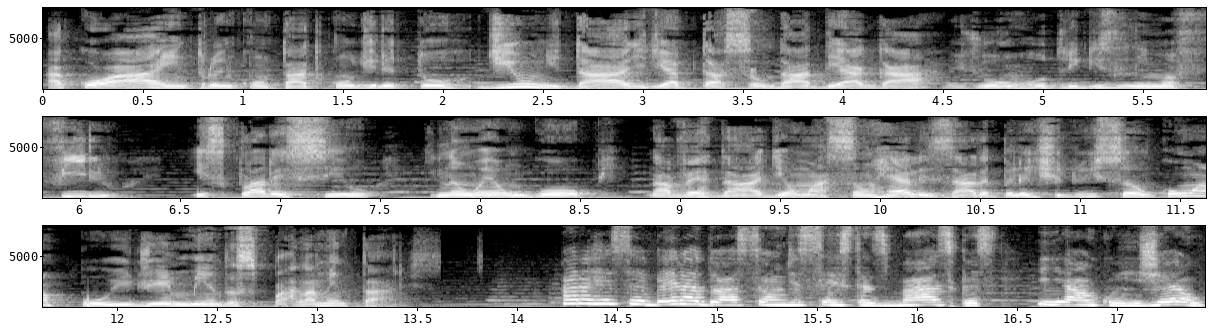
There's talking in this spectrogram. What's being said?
A COA entrou em contato com o diretor de unidade de habitação da ADH, João Rodrigues Lima Filho, e esclareceu que não é um golpe. Na verdade, é uma ação realizada pela instituição com o apoio de emendas parlamentares. Para receber a doação de cestas básicas e álcool em gel,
